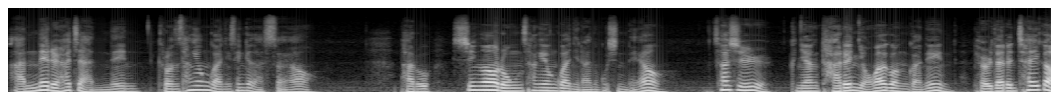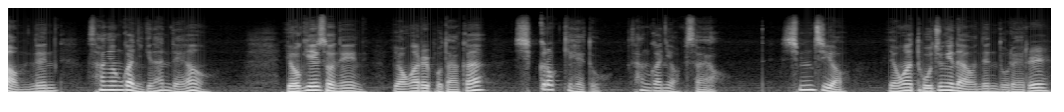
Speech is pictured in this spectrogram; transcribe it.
안내를 하지 않는 그런 상영관이 생겨났어요. 바로 싱어롱 상영관이라는 곳인데요. 사실 그냥 다른 영화관과는 별다른 차이가 없는 상영관이긴 한데요. 여기에서는 영화를 보다가 시끄럽게 해도 상관이 없어요. 심지어 영화 도중에 나오는 노래를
